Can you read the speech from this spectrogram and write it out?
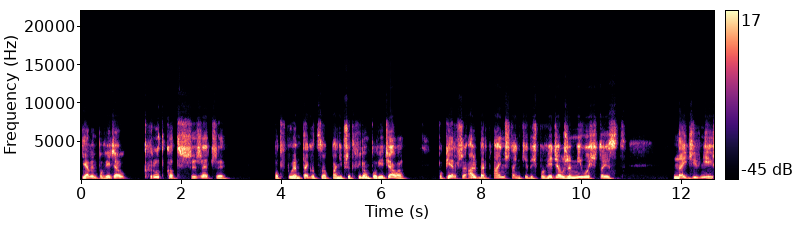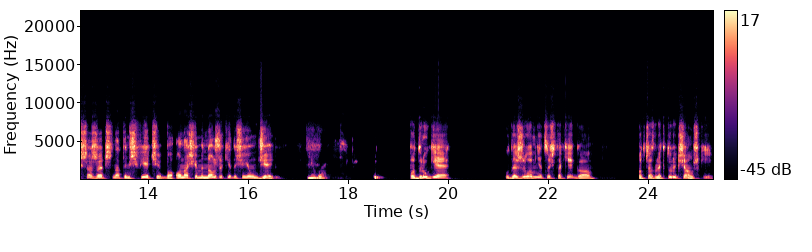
ja bym powiedział krótko trzy rzeczy pod wpływem tego, co pani przed chwilą powiedziała. Po pierwsze, Albert Einstein kiedyś powiedział, że miłość to jest najdziwniejsza rzecz na tym świecie, bo ona się mnoży, kiedy się ją dzieli. No. Po drugie, uderzyło mnie coś takiego podczas lektury książki,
